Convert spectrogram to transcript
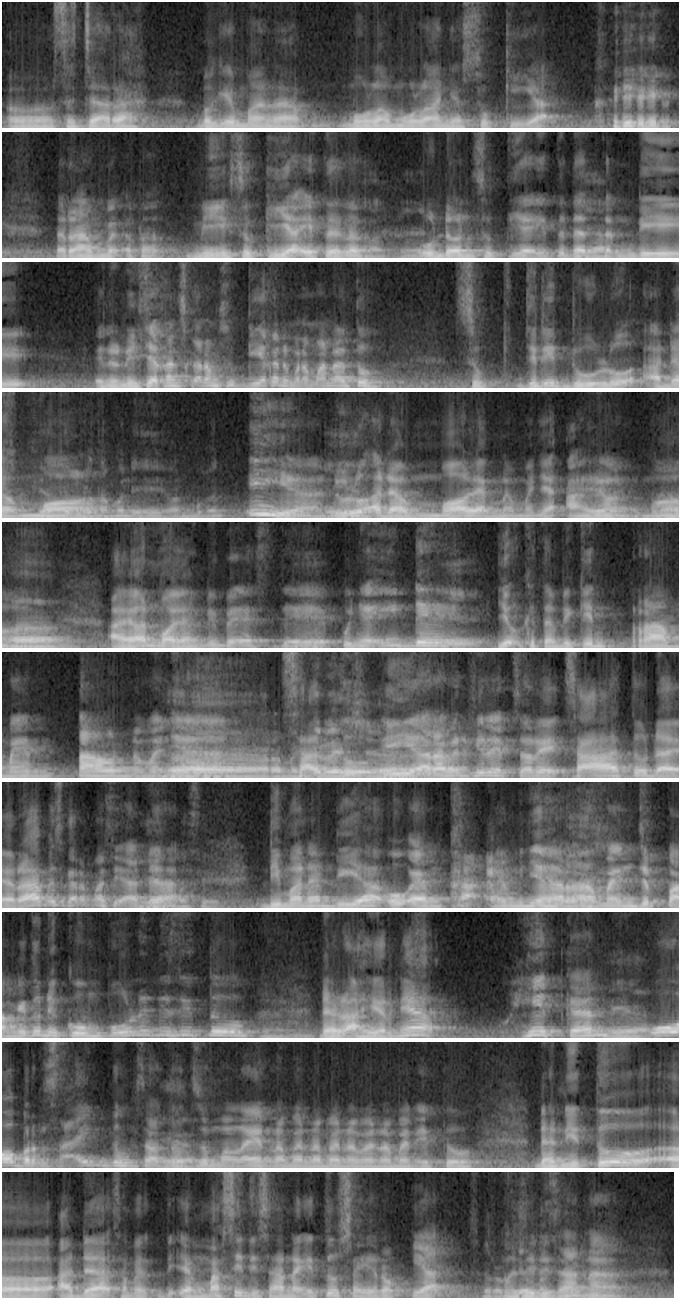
eh, sejarah bagaimana mula-mulanya sukiya. Rame apa mie sukiya itu loh. Oke. Udon sukiya itu datang di Indonesia kan sekarang sukiya kan di mana-mana tuh. Suk- jadi dulu ada Fiat mall pertama di Aeon bukan? Iya, dulu ada mall yang namanya Ion Mall. Ah. Ion Mall yang di BSD punya ide, yuk kita bikin Ramen Town namanya. Ah, Ramen Satu, Village, ya. iya Ramen Village, sorry. Satu daerah, sampai sekarang masih ada. Iya, masih. Di mana dia UMKM-nya ramen Jepang itu dikumpulin di situ. Dan akhirnya hit kan, Hmm. Iya. wah bersaing tuh satu Iya. sama lain ramen-ramen ramen-ramen itu. Dan itu eh, ada sama yang masih di sana itu Seirokya Seirokya masih di masih. sana.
